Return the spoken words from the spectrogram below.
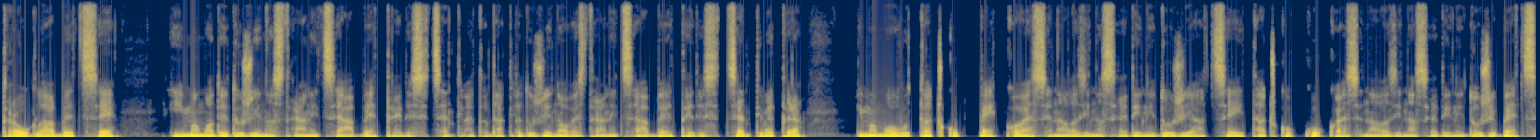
trougla ABC, imamo da je dužina stranice AB 30 cm, dakle dužina ove stranice AB 30 cm, imamo ovu tačku P koja se nalazi na sredini duži AC i tačku Q koja se nalazi na sredini duži BC.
